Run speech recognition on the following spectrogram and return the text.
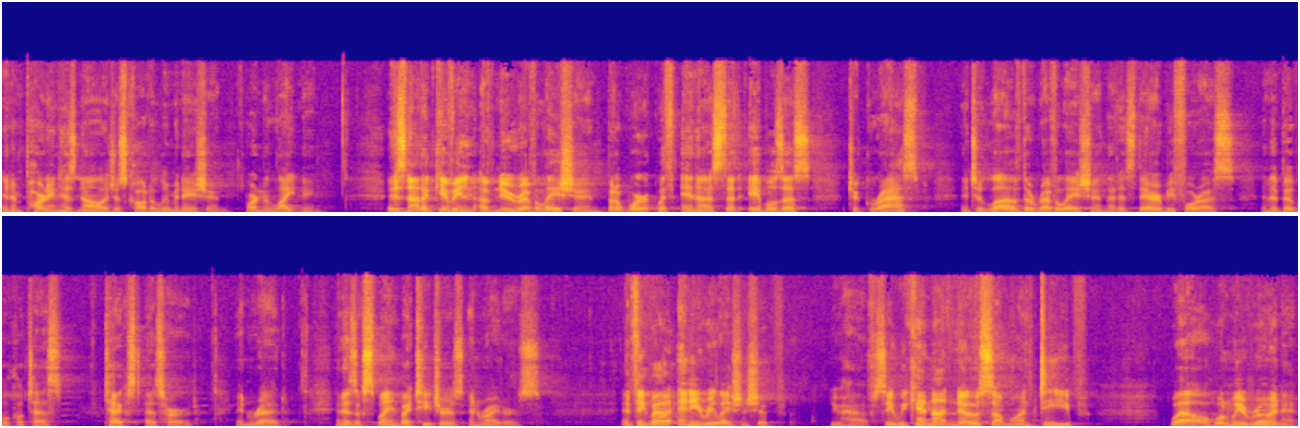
in imparting his knowledge is called illumination or an enlightening. It is not a giving of new revelation, but a work within us that enables us to grasp and to love the revelation that is there before us in the biblical test, text as heard and read, and as explained by teachers and writers. And think about any relationship you have. See, we cannot know someone deep well when we ruin it.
